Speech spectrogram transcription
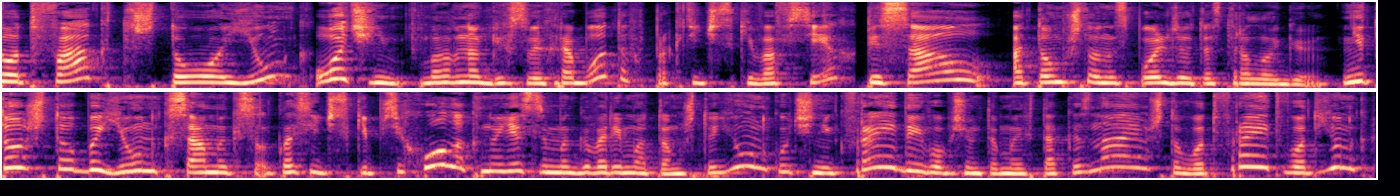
тот факт, что Юнг очень во многих своих работах, практически во всех, писал о том, что он использует астрологию. Не то чтобы Юнг самый классический психолог, но если мы говорим о том, что Юнг ученик Фрейда, и, в общем-то, мы их так и знаем, что вот Фрейд, вот Юнг,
